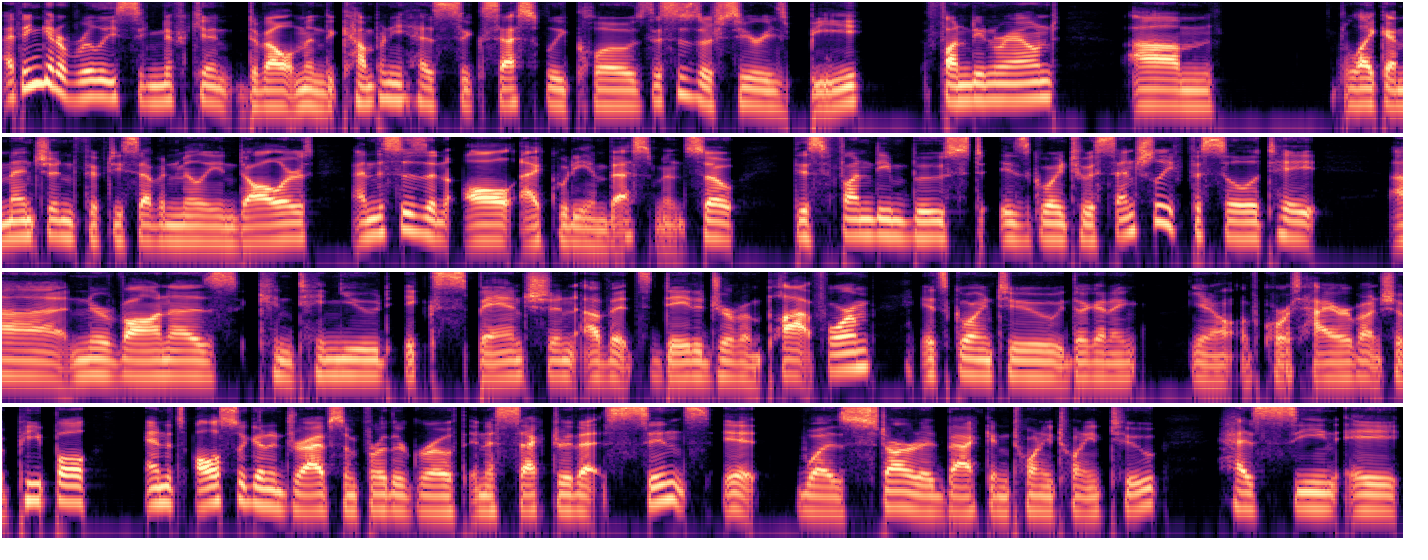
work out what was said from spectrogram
I think in a really significant development, the company has successfully closed. This is their Series B funding round. Um, like I mentioned, $57 million. And this is an all equity investment. So this funding boost is going to essentially facilitate uh, Nirvana's continued expansion of its data driven platform. It's going to, they're going to, you know, of course, hire a bunch of people. And it's also going to drive some further growth in a sector that, since it was started back in 2022, has seen a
